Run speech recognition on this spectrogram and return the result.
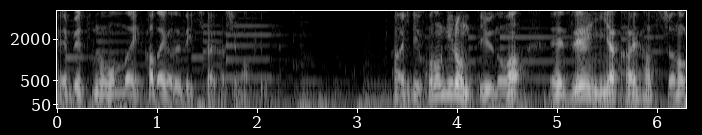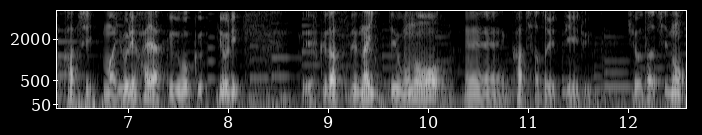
えー別の問題、課題が出てきたりはしますけどね。はい、でこの議論っていうのは、え善意や開発者の価値、まあ、より早く動く、より複雑でないっていうものを、えー価値だと言っている人たちの、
